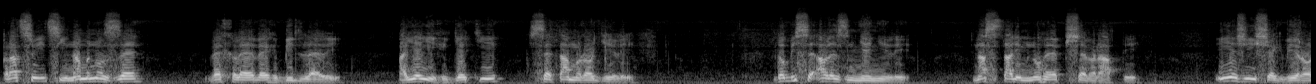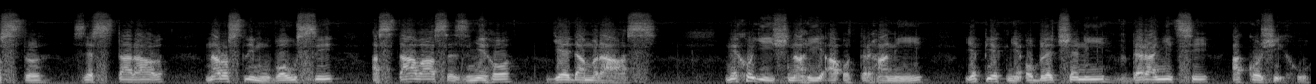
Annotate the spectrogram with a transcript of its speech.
pracující na mnoze ve chlévech bydleli a jejich děti se tam rodili. Doby se ale změnily. Nastaly mnohé převraty. Ježíšek vyrostl, zestaral, narostly mu vousy a stává se z něho děda mráz. Nechodíš nahý a otrhaný, je pěkně oblečený v beranici a kožichu.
